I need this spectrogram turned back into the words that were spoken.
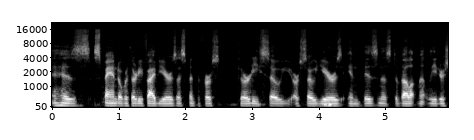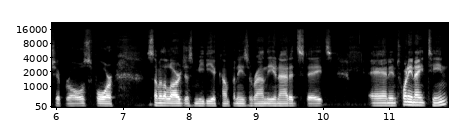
has spanned over 35 years years. I spent the first 30 so or so years in business development leadership roles for some of the largest media companies around the United States. And in 2019,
